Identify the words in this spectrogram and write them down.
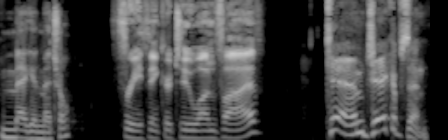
Megan Mitchell, Freethinker two one five, Tim Jacobson,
